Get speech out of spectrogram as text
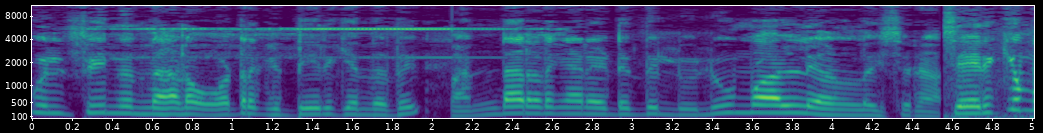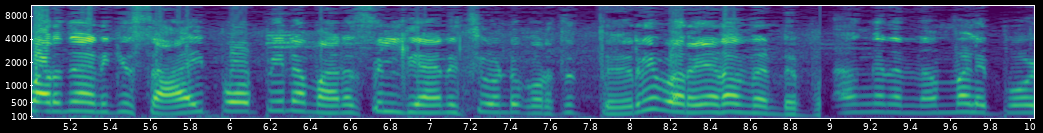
കുൽഫി നിന്നാണ് ഓർഡർ കിട്ടിയിരിക്കുന്നത്. പണ്ടറടങ്ങാനായിട്ട് ഇത് ലുലു മാളിലാണല്ലോ ഈശ്വര. ശരിക്കും പറഞ്ഞാൽ എനിക്ക് സായി പോപ്പിനെ മനസ്സിൽ ധ്യാനിച്ചുകൊണ്ട് കുറച്ച് തെറി പറയണമെന്നുണ്ട്. അങ്ങനെ നമ്മളിപ്പോൾ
